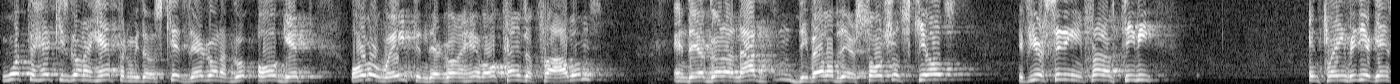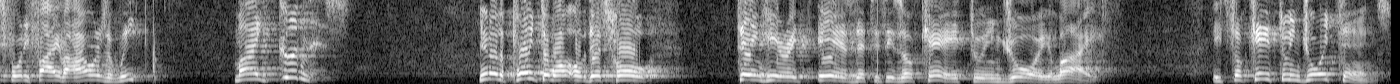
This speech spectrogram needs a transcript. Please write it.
What the heck is going to happen with those kids? They're going to go, all get overweight and they're going to have all kinds of problems and they're going to not develop their social skills. If you're sitting in front of TV and playing video games 45 hours a week, my goodness. You know, the point of, of this whole thing here it is that it is okay to enjoy life. It's okay to enjoy things.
